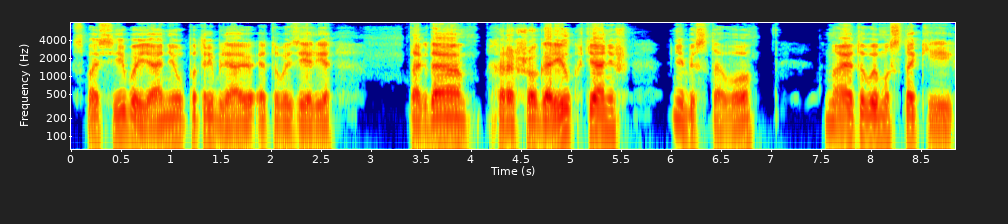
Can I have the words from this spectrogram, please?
Спасибо, я не употребляю этого зелья. Тогда хорошо горилку тянешь? Не без того. Но это вы мастаки.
